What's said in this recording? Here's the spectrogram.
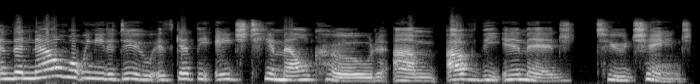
And then now what we need to do is get the HTML code um, of the image to change.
